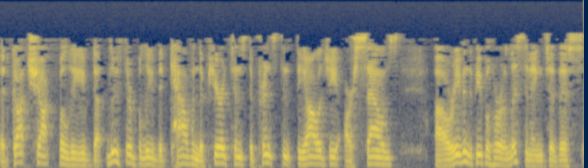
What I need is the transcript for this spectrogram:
that Gottschalk believed, that Luther believed, that Calvin, the Puritans, the Princeton theology, ourselves, uh, or even the people who are listening to this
